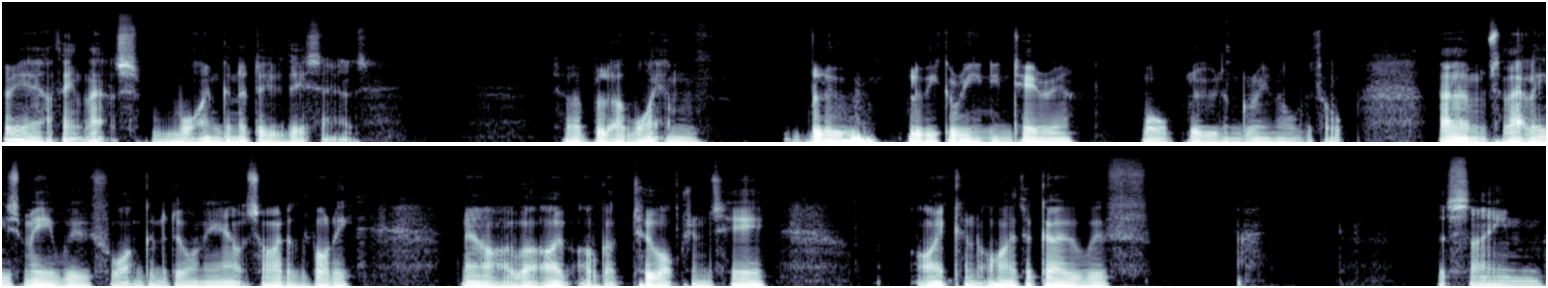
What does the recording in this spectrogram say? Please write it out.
so yeah, I think that's what I'm going to do this as. So a, blue, a white and blue, bluey green interior, more blue than green, I would have. Um, so that leaves me with what I'm going to do on the outside of the body. Now I've got I've, I've got two options here. I can either go with the same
